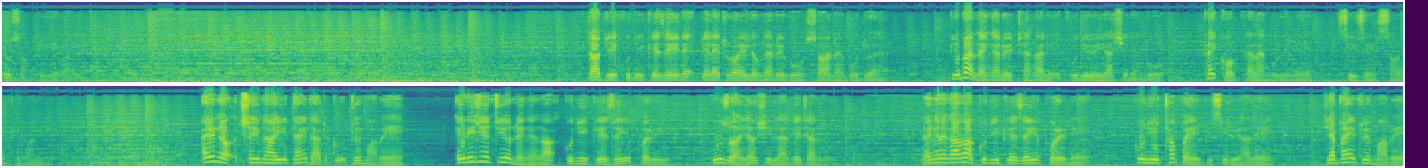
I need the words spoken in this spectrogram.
လှုံ့ဆော်ပေးခဲ့ပါတယ်။ဒါပြေကူညီကယ်ဆယ်ရေးနဲ့ပြည်내ထူထောင်ရေးလုပ်ငန်းတွေကိုဆောင်ရွက်နိုင်ဖို့အတွက်ပြည်ပနိုင်ငံတွေထံကနေအကူအညီတွေရရှိနိုင်ဖို့ဖိတ်ခေါ်ကမ်းလှမ်းမှုတွေလည်းစီစဉ်ဆောင်ရွက်ခဲ့ပါတယ်။အဲဒီနောက်အချိန်နာရီအတိုင်းအတာတစ်ခုအတွင်းမှာပဲအေဒီချင်းတရုတ်နိုင်ငံကကူညီကယ်ဆယ်ရေးအဖွဲ့တွေဥစွာရောက်ရှိလာခဲ့ကြတယ်လို့နိုင်ငံတကာကကူညီကယ်ဆယ်ရေးအဖွဲ့တွေနဲ့ကူညီထောက်ပံ့ရေးပစ္စည်းတွေဟာလည်း ရပ်ပိုင်းအတွင်းမှာပဲ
